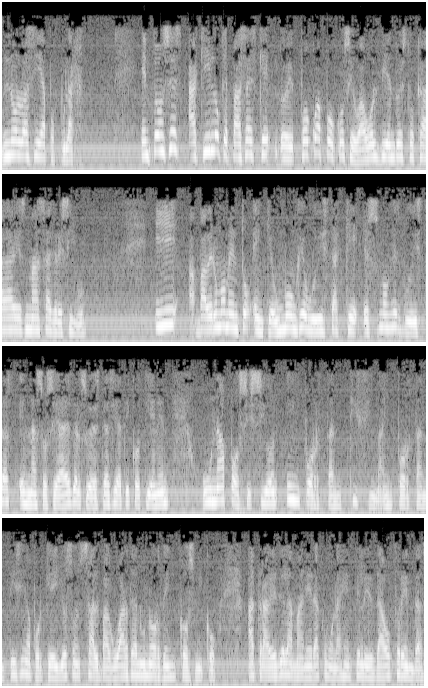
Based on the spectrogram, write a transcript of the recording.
no lo hacía popular. Entonces aquí lo que pasa es que poco a poco se va volviendo esto cada vez más agresivo y va a haber un momento en que un monje budista, que esos monjes budistas en las sociedades del sudeste asiático tienen una posición importantísima, importantísima porque ellos son salvaguardan un orden cósmico a través de la manera como la gente les da ofrendas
